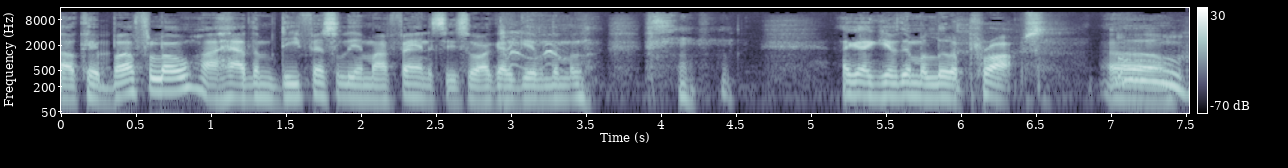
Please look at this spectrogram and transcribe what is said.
Okay, Buffalo. I have them defensively in my fantasy, so I got to give them. A, I got to give them a little props. Um,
